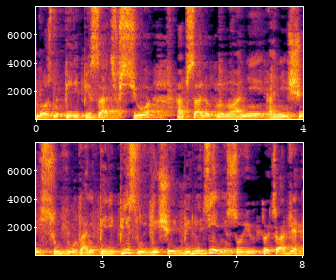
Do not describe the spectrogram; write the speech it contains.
Можно переписать все абсолютно, но они, они еще и суют. Они переписывают, да еще и бюллетени суют. То есть вообще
